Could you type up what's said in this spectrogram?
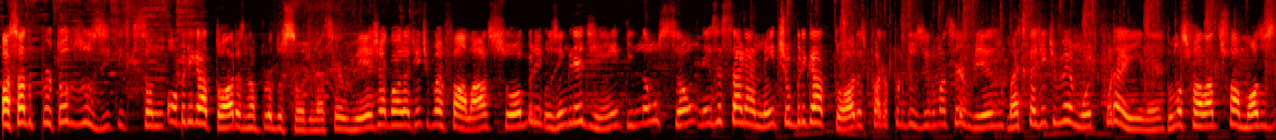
Passado por todos os itens que são obrigatórios na produção de uma cerveja, agora a gente vai falar sobre os ingredientes que não são necessariamente obrigatórios para produzir uma cerveja, mas que a gente vê muito por aí, né? Vamos falar dos famosos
